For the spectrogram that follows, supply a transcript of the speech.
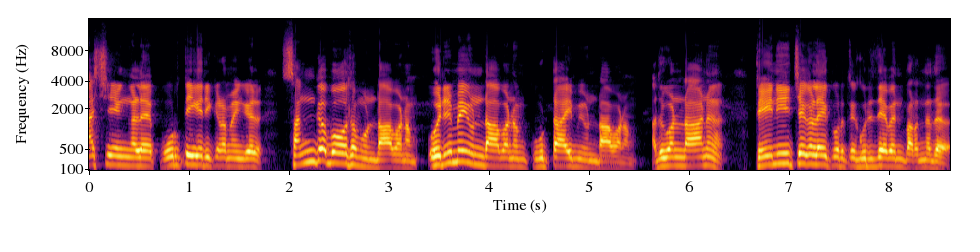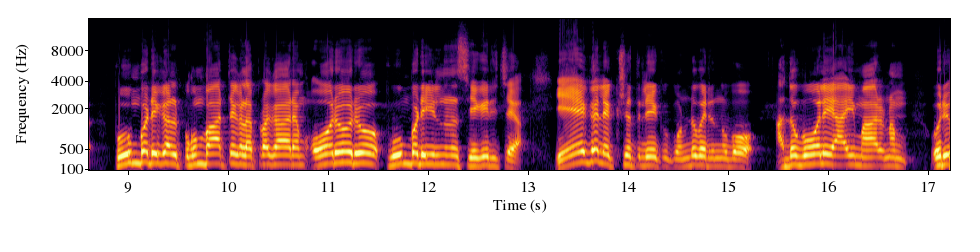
ആശയങ്ങളെ പൂർത്തീകരിക്കണമെങ്കിൽ സംഘബോധം ഉണ്ടാവണം ഒരുമയുണ്ടാവണം കൂട്ടായ്മയുണ്ടാവണം. അതുകൊണ്ടാണ് തേനീച്ചകളെക്കുറിച്ച് ഗുരുദേവൻ പറഞ്ഞത്. പൂമ്പടികൾ പൂമ്പാറ്റകൾ എപ്രകാരം ഓരോരോ പൂമ്പടിയിൽ നിന്ന് സ്വീകരിച്ച് ഏക ലക്ഷ്യത്തിലേക്ക് കൊണ്ടുവരുന്നുവോ അതുപോലെയായി മാറണം ഒരു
